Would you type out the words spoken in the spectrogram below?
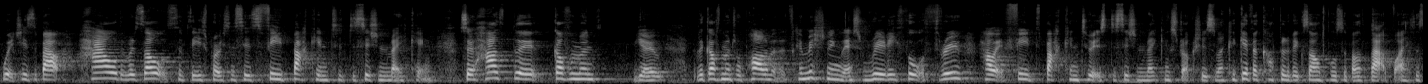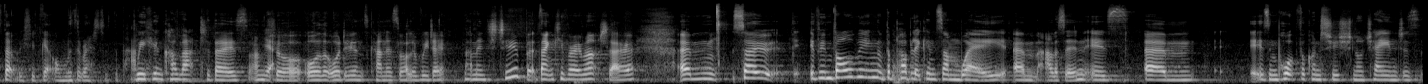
which is about how the results of these processes feed back into decision making. So has the government you know, the government or parliament that's commissioning this really thought through how it feeds back into its decision-making structures. And I could give a couple of examples about that, but I suspect we should get on with the rest of the panel. We can come back to those, I'm yeah. sure, or the audience can as well if we don't manage to. But thank you very much, Sarah. Um, so if involving the public in some way, um, Alison, is... Um, is important for constitutional change is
